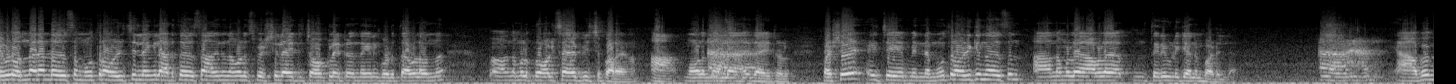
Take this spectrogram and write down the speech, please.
ഇവിടെ ഒന്നോ രണ്ടോ ദിവസം മൂത്രം ഒഴിച്ചില്ലെങ്കിൽ അടുത്ത ദിവസം അതിന് നമ്മൾ സ്പെഷ്യലായിട്ട് ചോക്ലേറ്റ് എന്തെങ്കിലും കൊടുത്ത് അവളെ ഒന്ന് നമ്മൾ പ്രോത്സാഹിപ്പിച്ച് പറയണം. ആ മോൾ നല്ല ഇതായിട്ടുള്ളൂ. പക്ഷേ പിന്നെ മൂത്രം ഒഴിക്കുന്ന ദിവസം നമ്മൾ അവളെ തെറി വിളിക്കാനും പാടില്ല. അപ്പം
